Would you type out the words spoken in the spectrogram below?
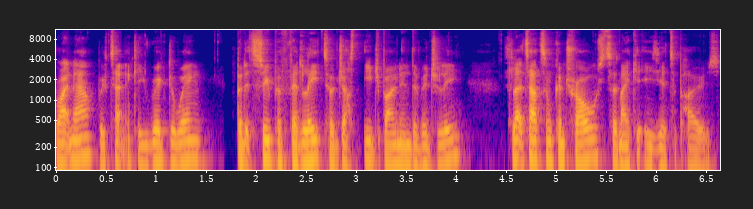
Right now, we've technically rigged a wing, but it's super fiddly to adjust each bone individually. So let's add some controls to make it easier to pose.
